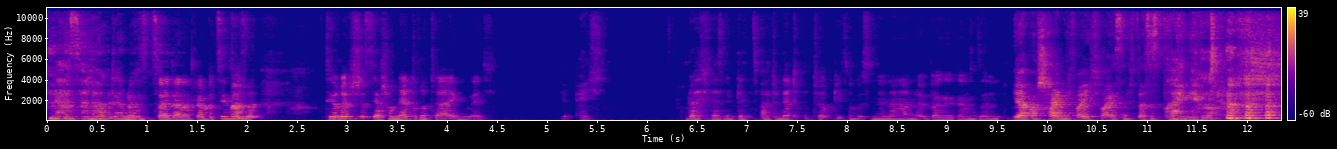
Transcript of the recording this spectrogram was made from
Erster Lockdown, du hast zweiter Lockdown, beziehungsweise theoretisch ist ja schon der dritte eigentlich. Echt? Oder ich weiß nicht, ob der zweite und der dritte, ob die so ein bisschen ineinander übergegangen sind. Ja, wahrscheinlich, weil ich weiß nicht, dass es drei gibt.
